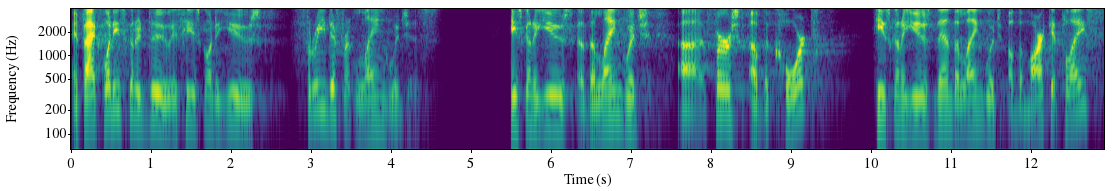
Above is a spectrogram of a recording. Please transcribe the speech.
In fact, what he's going to do is he's going to use three different languages. He's going to use uh, the language uh, first of the court, he's going to use then the language of the marketplace,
